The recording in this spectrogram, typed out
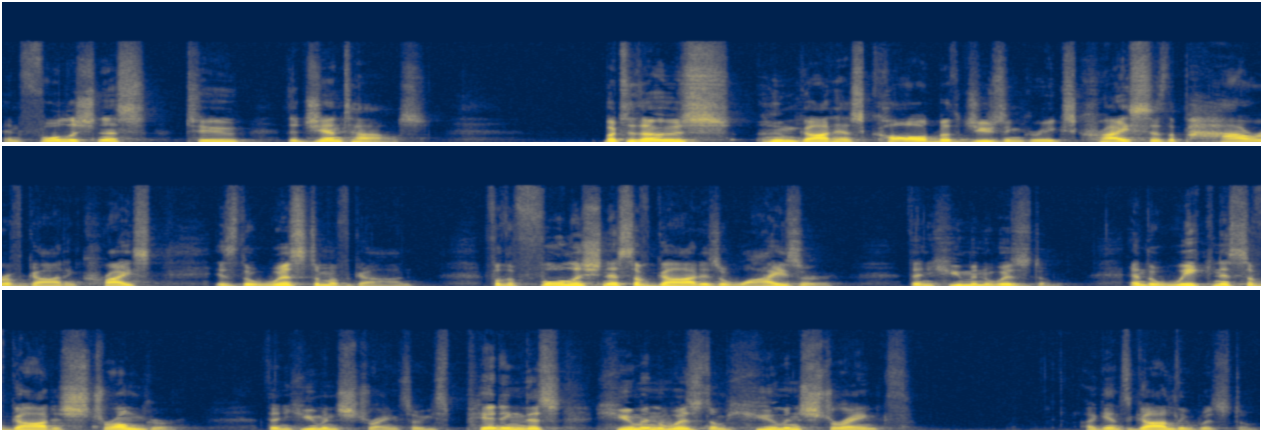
and foolishness to the Gentiles. But to those whom God has called, both Jews and Greeks, Christ is the power of God and Christ is the wisdom of God. For the foolishness of God is wiser than human wisdom, and the weakness of God is stronger than human strength. So he's pitting this human wisdom, human strength, against godly wisdom.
